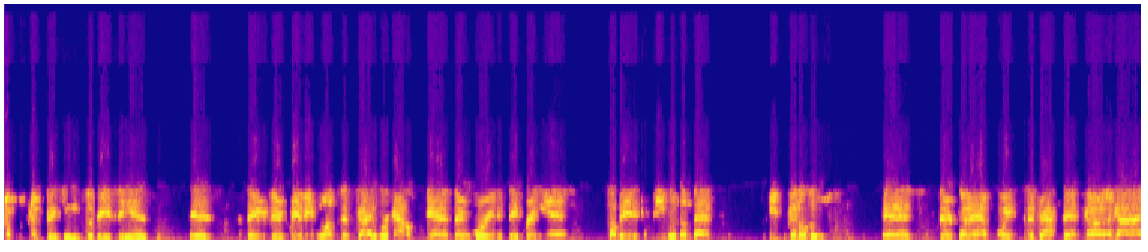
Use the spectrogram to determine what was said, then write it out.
I'm, I'm thinking the reasoning is is they they really want this guy to work out, and they're worried if they bring in somebody to compete with them that he's gonna lose, and they're have to wait to the draft pick uh, guy.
